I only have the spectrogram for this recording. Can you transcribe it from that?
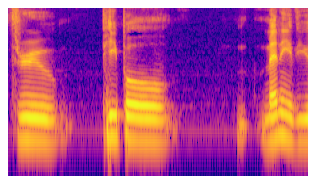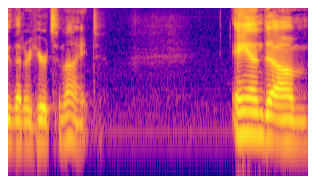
through people, many of you that are here tonight. And um,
